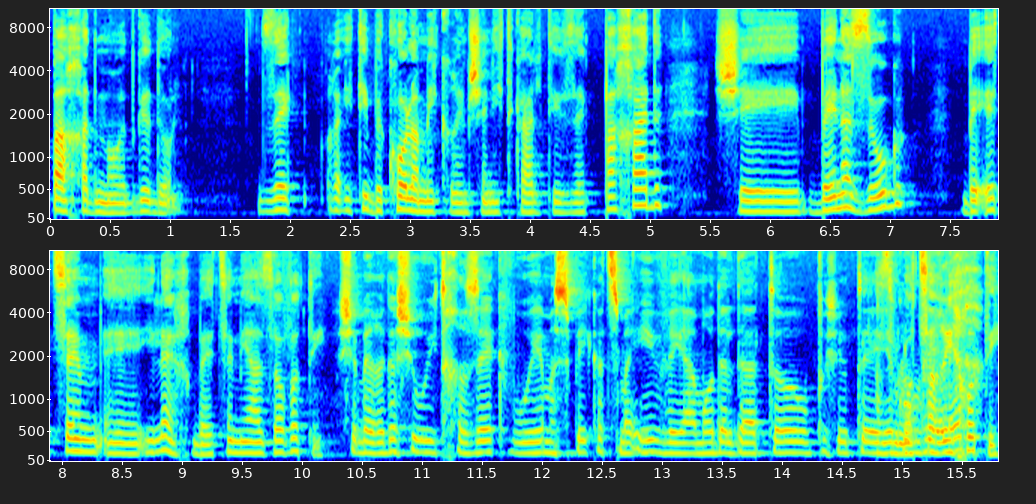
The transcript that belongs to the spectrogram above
פחד מאוד גדול. זה ראיתי בכל המקרים שנתקלתי, זה פחד שבן הזוג בעצם אה, ילך, בעצם יעזוב אותי. שברגע שהוא יתחזק והוא יהיה מספיק עצמאי ויעמוד על דעתו, הוא פשוט יקום וילך? אז הוא לא צריך אותי.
